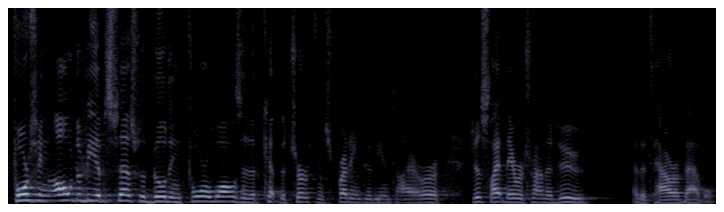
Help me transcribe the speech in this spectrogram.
forcing all to be obsessed with building four walls that have kept the church from spreading through the entire earth, just like they were trying to do at the Tower of Babel.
